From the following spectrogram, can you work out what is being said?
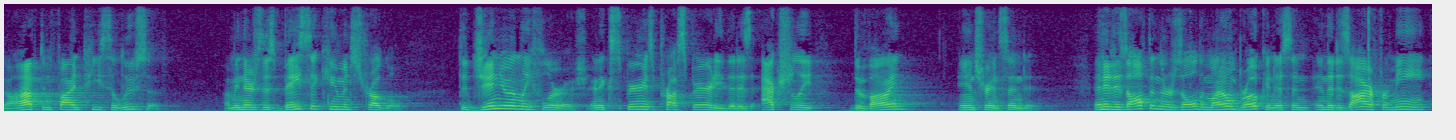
Now, I often find peace elusive. I mean, there's this basic human struggle to genuinely flourish and experience prosperity that is actually divine and transcendent. And it is often the result of my own brokenness and, and the desire for me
